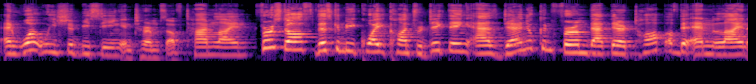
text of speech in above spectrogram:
and what we should be seeing in terms of timeline. First off, this can be quite contradicting as Daniel confirmed that their top of the end line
